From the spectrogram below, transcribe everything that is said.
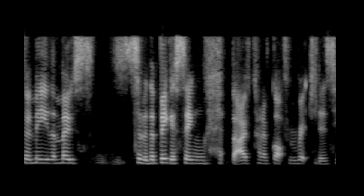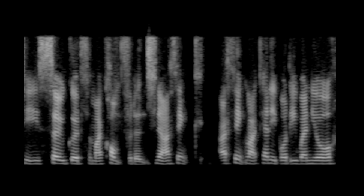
for me the most sort of the biggest thing that I've kind of got from Richard is he's so good for my confidence. You know, I think I think like anybody when you're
